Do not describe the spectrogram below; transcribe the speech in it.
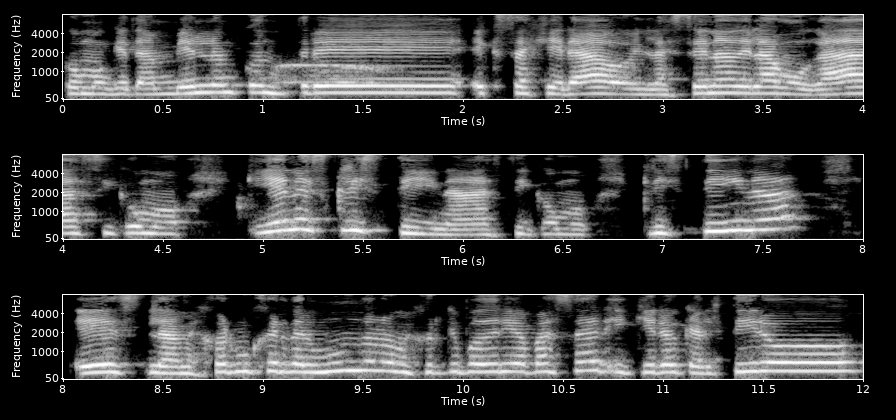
Como que también lo encontré exagerado en la escena de la abogada, así como, ¿quién es Cristina? Así como, Cristina es la mejor mujer del mundo, lo mejor que podría pasar, y quiero que al tiro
